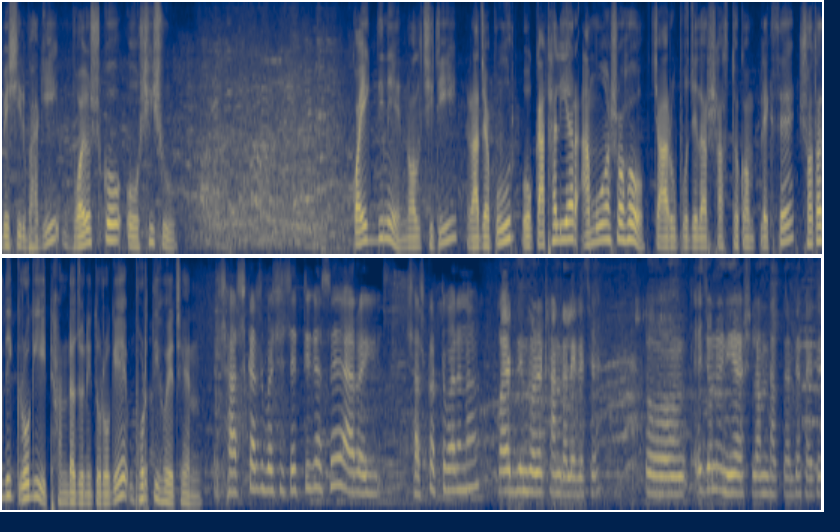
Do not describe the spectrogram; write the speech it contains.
বেশিরভাগই বয়স্ক ও শিশু। কয়েকদিনে নলছিটি রাজাপুর ও কাঠালিয়ার আমুয়াসহ চার উপজেলার স্বাস্থ্য কমপ্লেক্সে শতাধিক রোগী ঠান্ডাজনিত রোগে ভর্তি হয়েছেন। শ্বাসকষ্ট বেশি চেকতে গেছে আর ওই শ্বাস করতে পারে না। কয়েকদিন ধরে ঠান্ডা লেগেছে। তো এই জন্য নিয়ে আসলাম ডাক্তার দেখাইতে।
